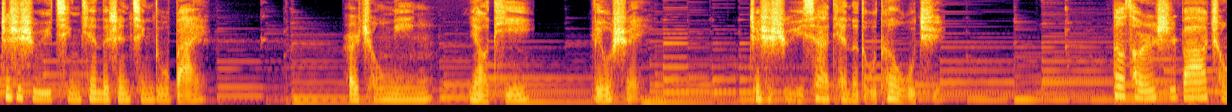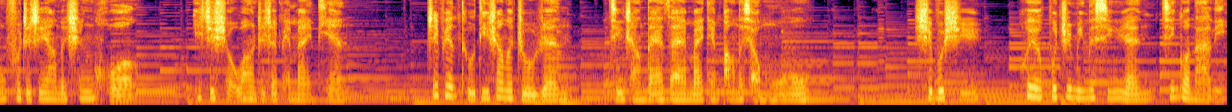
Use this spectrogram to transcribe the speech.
这是属于晴天的深情独白；而虫鸣、鸟啼、流水，这是属于夏天的独特舞曲。稻草人十八重复着这样的生活。一直守望着这片麦田，这片土地上的主人经常待在麦田旁的小木屋，时不时会有不知名的行人经过那里。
